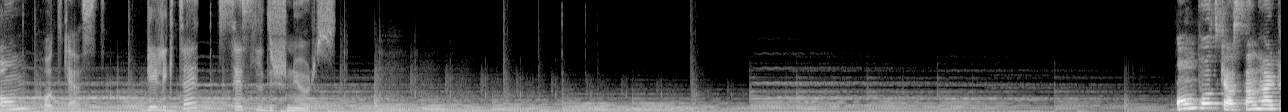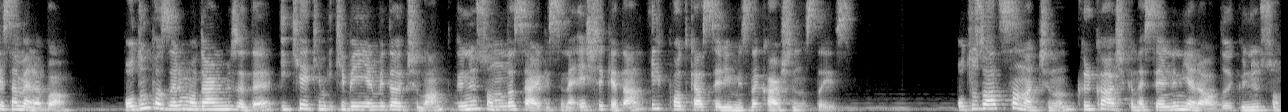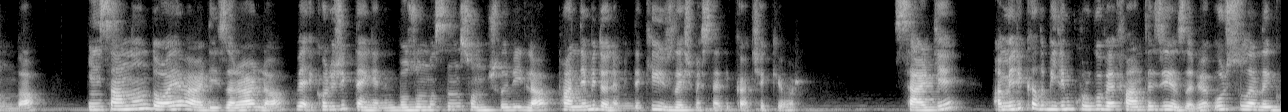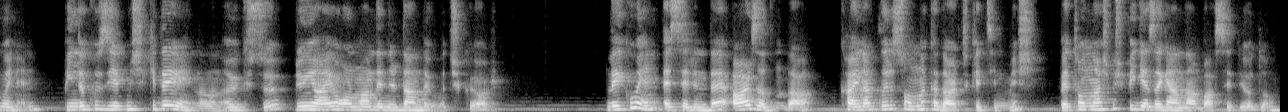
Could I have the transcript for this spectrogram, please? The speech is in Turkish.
Om Podcast. Birlikte sesli düşünüyoruz. On Podcast'ten herkese merhaba. Odun Pazarı Modern Müze'de 2 Ekim 2020'de açılan Günün Sonunda sergisine eşlik eden ilk podcast serimizde karşınızdayız. 36 sanatçının 40'a aşkın eserinin yer aldığı günün sonunda insanlığın doğaya verdiği zararla ve ekolojik dengenin bozulmasının sonuçlarıyla pandemi dönemindeki yüzleşmesine dikkat çekiyor. Sergi, Amerikalı bilim kurgu ve fantezi yazarı Ursula Le Guin'in 1972'de yayınlanan öyküsü Dünyaya Orman Denir'den de yola çıkıyor. Le Guin eserinde Arz adında kaynakları sonuna kadar tüketilmiş, betonlaşmış bir gezegenden bahsediyordu.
